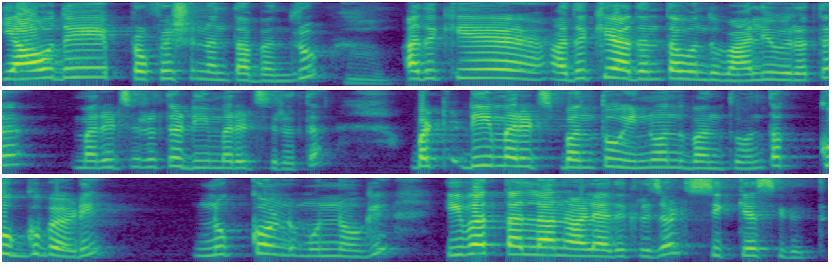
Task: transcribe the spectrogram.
ಯಾವುದೇ ಪ್ರೊಫೆಷನ್ ಅಂತ ಬಂದರೂ ಅದಕ್ಕೆ ಅದಕ್ಕೆ ಆದಂಥ ಒಂದು ವ್ಯಾಲ್ಯೂ ಇರುತ್ತೆ ಮೆರಿಟ್ಸ್ ಇರುತ್ತೆ ಡಿಮೆರಿಟ್ಸ್ ಇರುತ್ತೆ. ಬಟ್ ಡಿಮೆರಿಟ್ಸ್ ಬಂತು ಇನ್ನೊಂದು ಬಂತು ಅಂತ ಕುಗ್ಗಬೇಡಿ ನುಕ್ಕೊಂಡು ಮುನ್ನೋಗಿ ಇವತ್ತಲ್ಲ ನಾಳೆ ಅದಕ್ಕೆ ರಿಸಲ್ಟ್ ಸಿಕ್ಕೇ ಸಿಗುತ್ತೆ.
